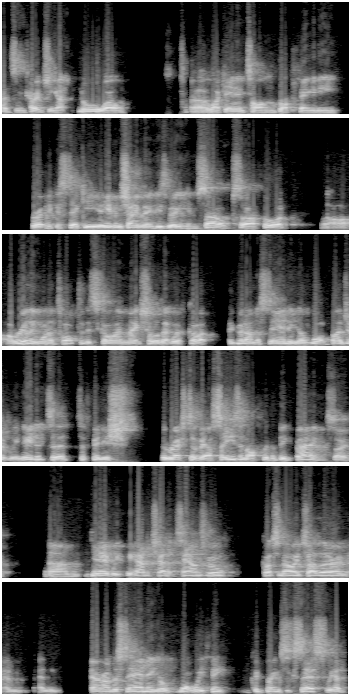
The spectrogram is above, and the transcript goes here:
had some coaching at Norwell, uh, like Anton, Broc Feeney, Brodie Kostecki, even Shane Van Gisbergen himself. So I thought, I really want to talk to this guy and make sure that we've got a good understanding of what budget we needed to to finish the rest of our season off with a big bang. So um, yeah, we, we had a chat at Townsville, got to know each other, and, and and our understanding of what we think could bring success. We had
